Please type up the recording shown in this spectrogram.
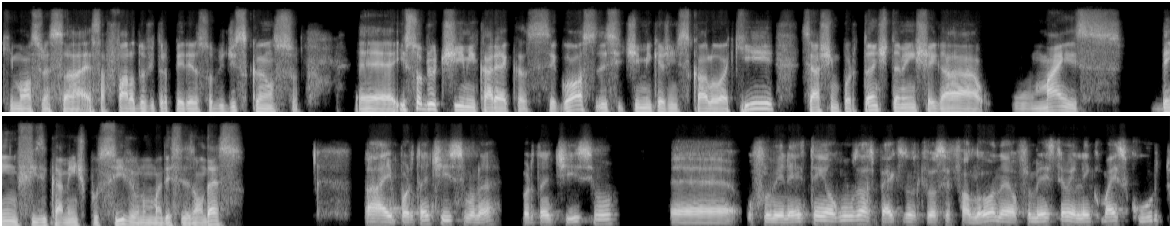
que mostram essa, essa fala do Vitor Pereira sobre o descanso. É, e sobre o time, Careca, você gosta desse time que a gente escalou aqui? Você acha importante também chegar o mais bem fisicamente possível numa decisão dessa? Ah, importantíssimo, né? Importantíssimo. É, o Fluminense tem alguns aspectos no que você falou, né? O Fluminense tem um elenco mais curto,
